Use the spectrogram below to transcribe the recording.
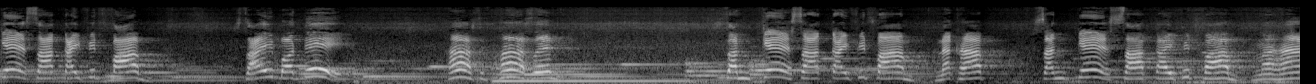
เก้ซาไกฟิตฟาร์ม ไซส์บอดี้55เซนซันเก้ซาไกฟิตฟาร์มนะครับ ซันเก้ซาไกฟิตฟาร์มนะฮะ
